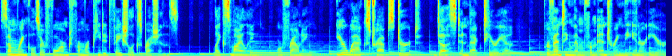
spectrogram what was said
some wrinkles are formed from repeated facial expressions, like smiling or frowning. Earwax traps dirt, dust, and bacteria, preventing them from entering the inner ear.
